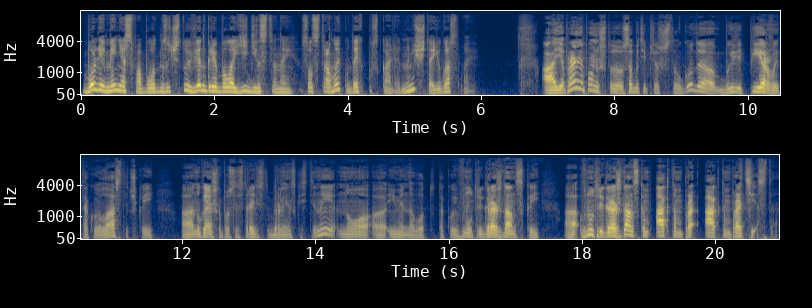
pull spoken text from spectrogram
Более-менее свободно. Зачастую Венгрия была единственной соцстраной, куда их пускали. Ну, не считая Югославии. А я правильно помню, что события 56 года были первой такой ласточкой – а, ну, конечно, после строительства Берлинской стены, но а, именно вот такой внутригражданской, а, внутригражданским актом, актом протеста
